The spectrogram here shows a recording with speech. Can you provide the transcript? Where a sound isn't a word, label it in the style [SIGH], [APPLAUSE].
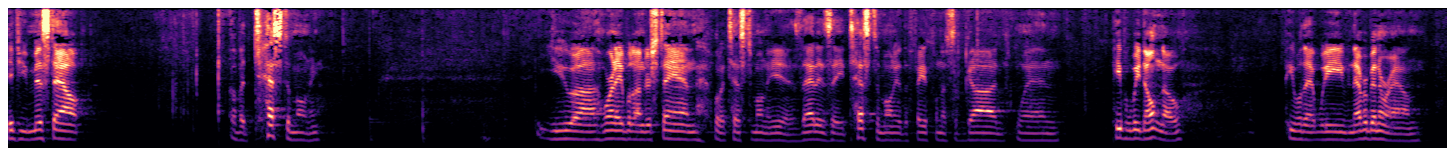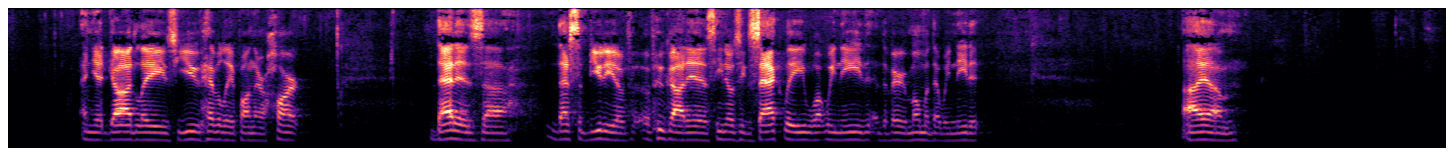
if you missed out of a testimony, you uh, weren't able to understand what a testimony is. That is a testimony of the faithfulness of God when people we don't know, people that we've never been around, and yet God lays you heavily upon their heart. That is, uh, that's the beauty of, of who God is. He knows exactly what we need at the very moment that we need it. I, um,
